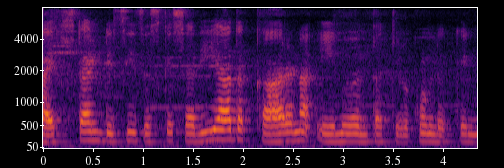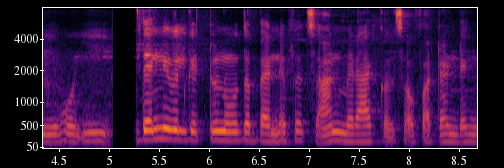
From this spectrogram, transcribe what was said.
ಲೈಫ್ ಸ್ಟೈಲ್ ಡಿಸೀಸಸ್ಗೆ ಸರಿಯಾದ ಕಾರಣ ಏನು ಅಂತ ತಿಳ್ಕೊಳ್ಳೋಕ್ಕೆ ನೀವು ಈ then you will get to know the benefits and miracles of attending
